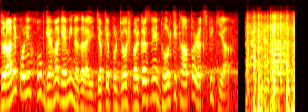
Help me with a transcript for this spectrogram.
दौरान पोलिंग खूब गहमा गहमी नज़र आई जबकि पुरजोश वर्कर्स ने ढोल की थाप आरोप रक्स भी किया।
